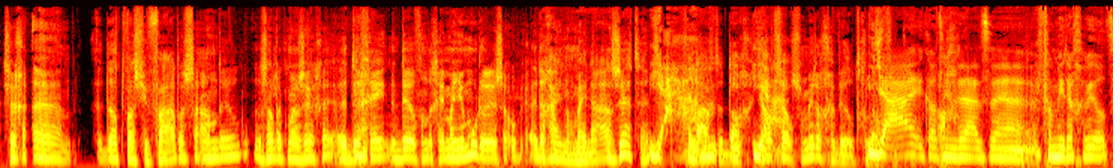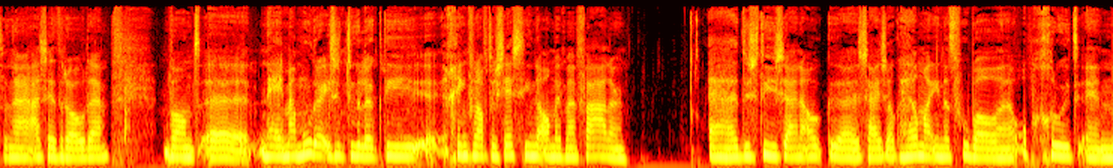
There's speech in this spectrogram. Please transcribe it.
zeg, eh, dat was je vaders aandeel, zal ik maar zeggen. Eh, Degene, Een deel van degene. Maar je moeder is ook... Daar ga je nog mee naar AZ, hè? Ja, Vandaag de dag. Je ja. had zelfs vanmiddag gewild, geloof ik. Ja, ik had inderdaad eh, vanmiddag gewild naar AZ Roda. Want eh, nee, mijn moeder is natuurlijk, die ging vanaf de 16e al met mijn vader. Dus die zijn ook, zij is ook helemaal in het voetbal opgegroeid. En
